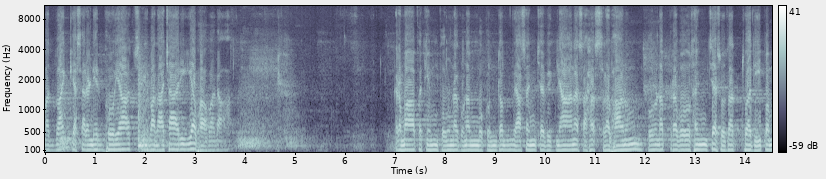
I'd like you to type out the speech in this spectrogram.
मद्वाक्यसरणिर्भूयात् श्रीमदाचार्यभावगा ಸರಣಿರ್ಭೂಯಾತ್ ಶ್ರೀಮದಾಚಾರ್ಯ ಭಾವಗ ಕ್ರಮಾಪತಿಂ ಪೂರ್ಣಗುಣಂ ಮುಕುಂದಂ ವ್ಯಾಸಂಚ ವಿಜ್ಞಾನಸಹಸ್ರಭಾನುಂ ಪೂರ್ಣಪ್ರಬೋಧಂಚ ಸುತತ್ವದೀಪಂ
